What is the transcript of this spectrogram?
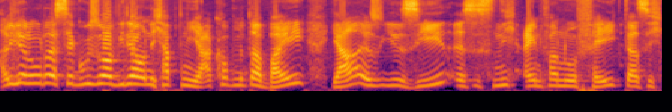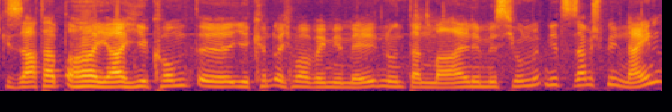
Hallo, da ist der Gusor wieder und ich habe den Jakob mit dabei. Ja, also ihr seht, es ist nicht einfach nur Fake, dass ich gesagt habe, ah ja, hier kommt, äh, ihr könnt euch mal bei mir melden und dann mal eine Mission mit mir zusammenspielen. Nein,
